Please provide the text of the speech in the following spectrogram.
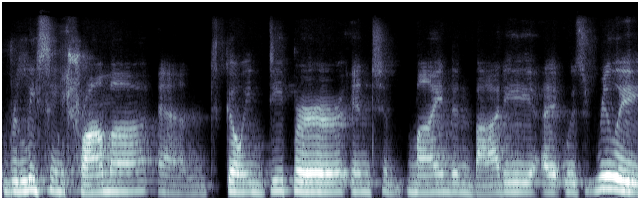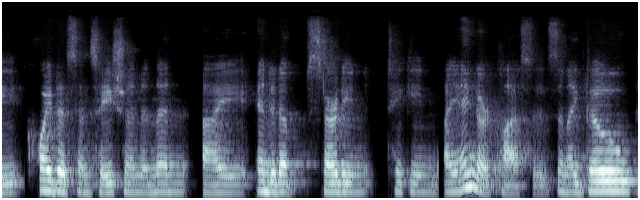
releasing trauma and going deeper into mind and body. It was really quite a sensation. And then I ended up starting taking Iyengar classes, and I go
